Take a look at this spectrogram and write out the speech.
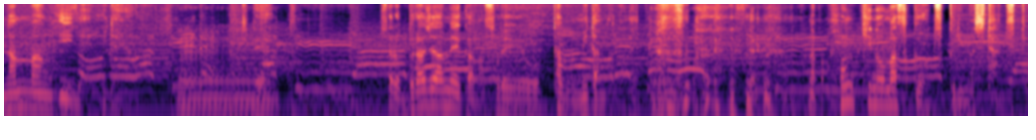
何万いいねみたいな。ん。うんでそしたらブラジャーメーカーがそれを多分見たんだろうね。なんか本気のマスクを作りましたっつって。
